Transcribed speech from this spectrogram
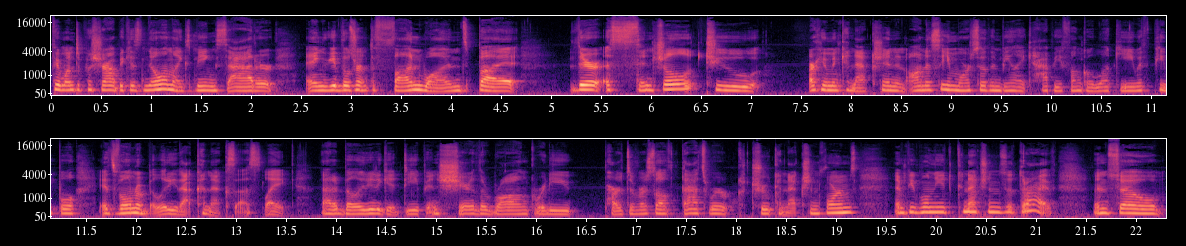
they want to push her out because no one likes being sad or angry. Those aren't the fun ones, but they're essential to our human connection. And honestly, more so than being like happy, fun, go lucky with people, it's vulnerability that connects us. Like that ability to get deep and share the raw and gritty parts of ourselves, that's where true connection forms. And people need connections to thrive. And so,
